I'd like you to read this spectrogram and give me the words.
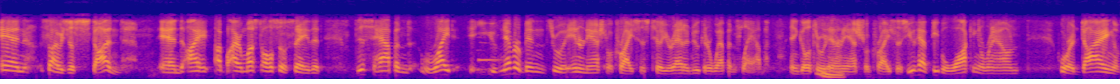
and so I was just stunned. And I I must also say that this happened right. You've never been through an international crisis till you're at a nuclear weapons lab and go through yeah. an international crisis. You have people walking around who are dying of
